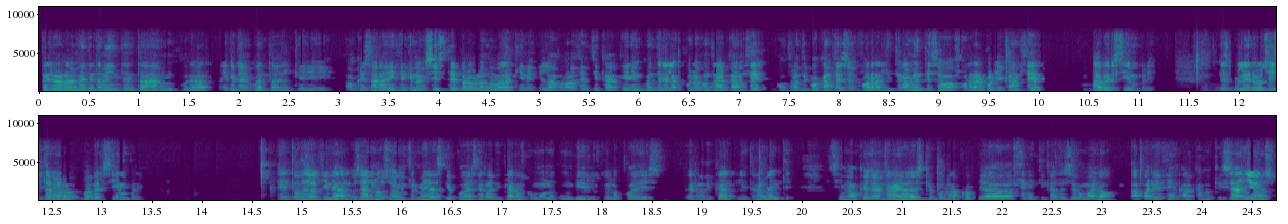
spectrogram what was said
pero realmente también intentan curar. Hay que tener en cuenta el que, aunque Sara dice que no existe, pero hablando mal, la farmacéutica que encuentre la cura contra el cáncer, contra el tipo de cáncer, se forra, literalmente se va a forrar porque cáncer va a haber siempre. Esclerosis también va a haber siempre. Entonces, al final, o sea, no son enfermedades que puedas erradicar, no es como un virus que lo puedes erradicar, literalmente, sino que son enfermedades que por la propia genética del ser humano aparecen al cabo de X años,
